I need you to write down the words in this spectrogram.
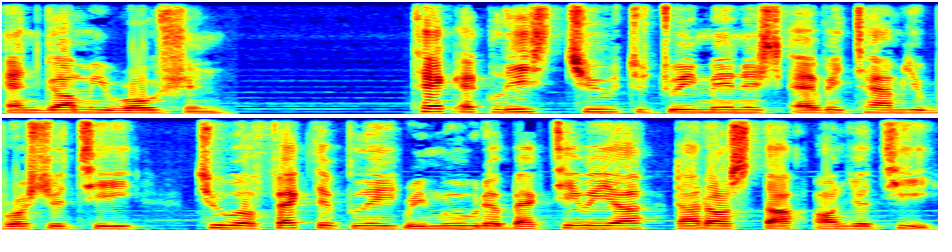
and gum erosion. Take at least 2 to 3 minutes every time you brush your teeth to effectively remove the bacteria that are stuck on your teeth.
